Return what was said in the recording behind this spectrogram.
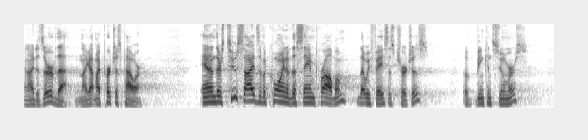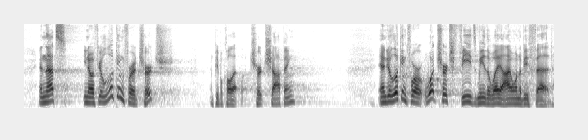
and I deserve that, and I got my purchase power. And there's two sides of a coin of the same problem that we face as churches of being consumers. And that's, you know, if you're looking for a church, and people call that church shopping, and you're looking for what church feeds me the way I want to be fed.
